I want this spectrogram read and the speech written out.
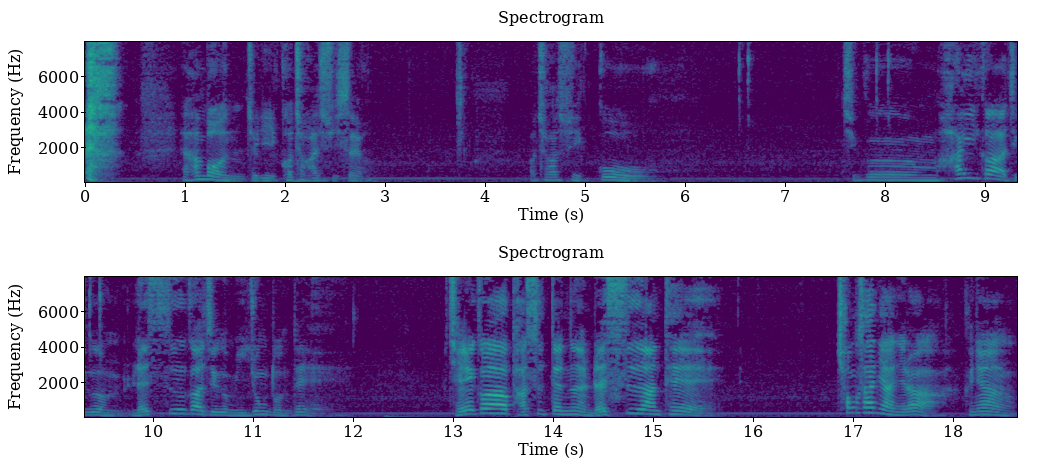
한번 저기 거쳐갈 수 있어요. 거쳐갈 수 있고, 지금 하이가 지금 레스가 지금 이 정도인데 제가 봤을 때는 레스한테 청산이 아니라 그냥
